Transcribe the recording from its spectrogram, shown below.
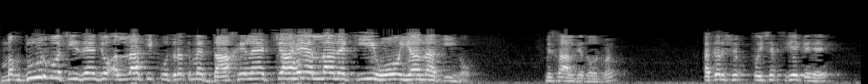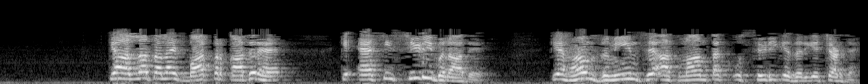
مقدور وہ چیزیں جو اللہ کی قدرت میں داخل ہیں، چاہے اللہ نے کی ہو یا نہ کی ہو۔ مثال کے طور پر، اگر کوئی شخص یہ کہے، کیا اللہ تعالیٰ اس بات پر قادر ہے کہ ایسی سیڑھی بنا دے کہ ہم زمین سے آسمان تک اس سیڑھی کے ذریعے چڑھ جائیں؟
